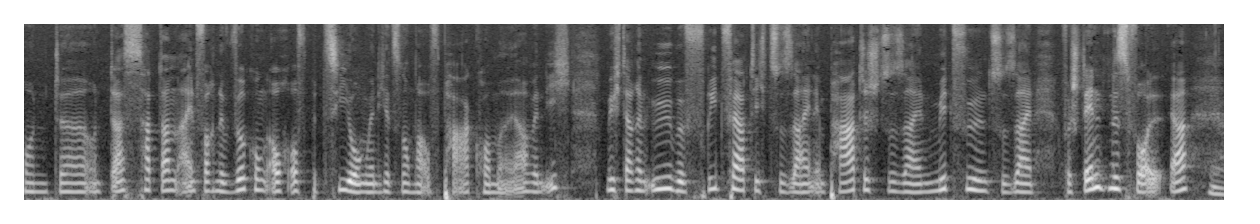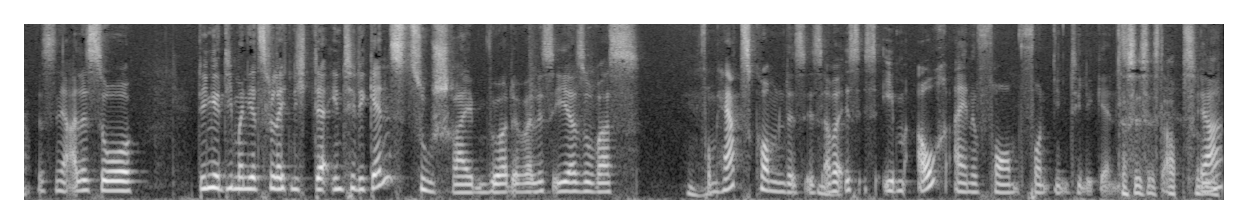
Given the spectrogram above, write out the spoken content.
Und, äh, und das hat dann einfach eine Wirkung auch auf Beziehungen, wenn ich jetzt nochmal auf Paar komme. Ja? Wenn ich mich darin übe, friedfertig zu sein, empathisch zu sein, mitfühlend zu sein, verständnisvoll, ja, ja. das sind ja alles so Dinge, die man jetzt vielleicht nicht der Intelligenz zuschreiben würde, weil es eher so was mhm. vom Herz kommendes ist, aber es ist eben auch eine Form von Intelligenz. Das ist es absolut, ja.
